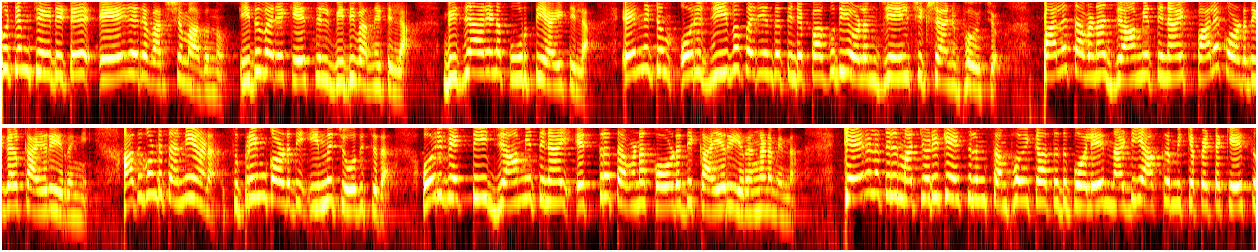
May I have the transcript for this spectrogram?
കുറ്റം ചെയ്തിട്ട് ഏഴര വർഷമാകുന്നു. ഇതുവരെ കേസിൽ വിധി വന്നിട്ടില്ല. വിചാരണ പൂർത്തിയായിട്ടില്ല. എന്നിട്ടും ഒരു ജീവപര്യന്തത്തിന്റെ പകുതിയോളം ജയിൽ ശിക്ഷ അനുഭവിച്ചു. പലതവണ ജാമ്യത്തിനായി പല കോടതികൾ കയറിയിറങ്ങി. അതുകൊണ്ട് തന്നെയാണ് സുപ്രീം കോടതി ഇന്ന് ചോദിച്ചത് ഒരു വ്യക്തി ജാമ്യത്തിനായി എത്ര തവണ കോടതി കയറി ഇറങ്ങണമെന്ന് കേരളത്തിൽ മറ്റൊരു കേസിലും സംഭവിക്കാത്തതുപോലെ നടി ആക്രമിക്കപ്പെട്ട കേസ്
